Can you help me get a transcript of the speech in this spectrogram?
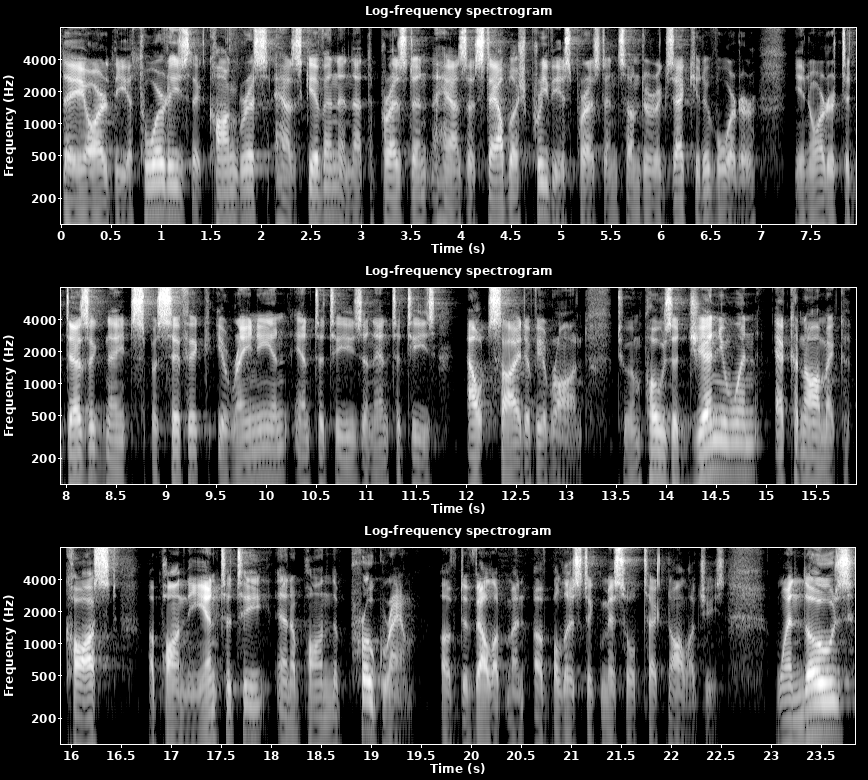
they are the authorities that Congress has given and that the President has established, previous presidents, under executive order in order to designate specific Iranian entities and entities outside of Iran, to impose a genuine economic cost upon the entity and upon the program of development of ballistic missile technologies. When those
